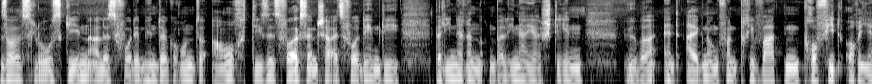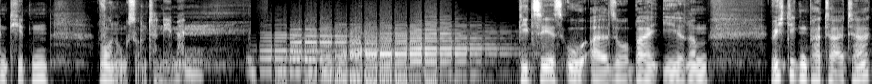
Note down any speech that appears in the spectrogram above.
soll es losgehen. Alles vor dem Hintergrund auch dieses Volksentscheids, vor dem die Berlinerinnen und Berliner ja stehen, über Enteignung von privaten, profitorientierten Wohnungsunternehmen. Die CSU also bei ihrem wichtigen Parteitag,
